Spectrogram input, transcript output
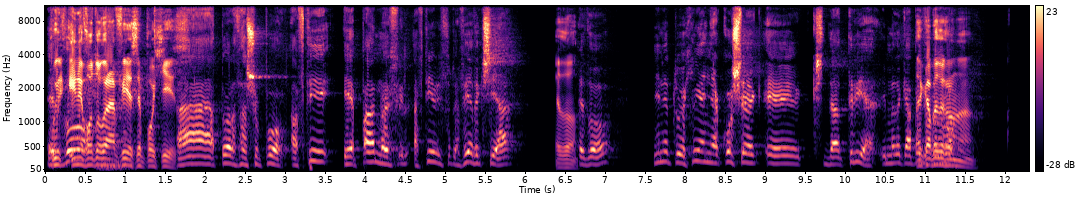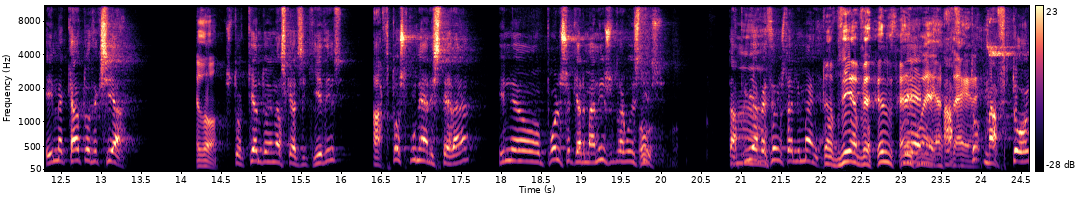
Εδώ... Είναι φωτογραφίες εποχής. Α, τώρα θα σου πω. Αυτή η, επάνω, αυτή η φωτογραφία δεξιά, εδώ, εδώ είναι το 1963. Είμαι 15, 15 χρόνια. Είμαι κάτω δεξιά. Εδώ. Στο κέντρο είναι ένας Κατσικίδης αυτός που είναι αριστερά είναι ο Πόλης ο Γερμανής, ο τραγουδιστής. Τα πλοία πεθαίνουν στα λιμάνια. Τα πλοία πεθαίνουν στα Ναι, ναι. λιμάνια. Αυτά Αυτό, είναι. με αυτόν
